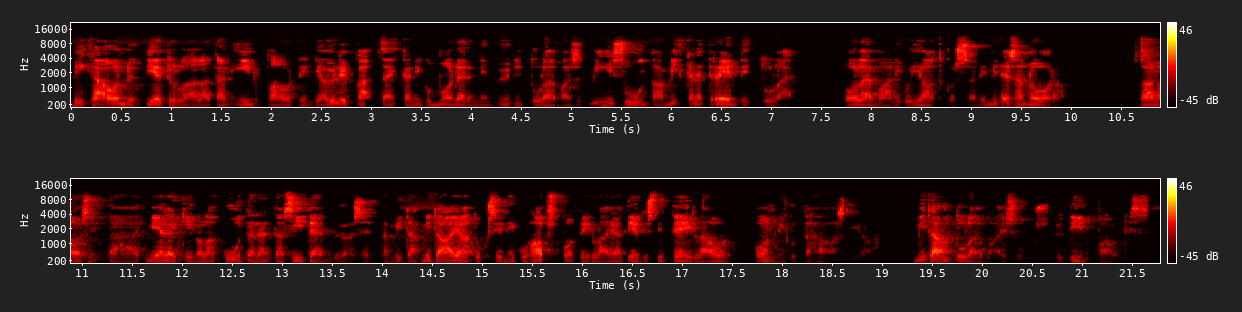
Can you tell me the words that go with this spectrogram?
mikä on nyt tietyllä lailla tämän inboundin ja ylipäätään ehkä niin kuin modernin myynnin tulevaisuus, mihin suuntaan, mitkä ne trendit tulee olemaan niin kuin jatkossa, niin miten sä Noora sanoisit tähän, että mielenkiinnolla kuuntelen tätä siten myös, että mitä, mitä ajatuksia niin kuin HubSpotilla ja tietysti teillä on, on niin kuin tähän asiaan. Mitä on tulevaisuus nyt inboundissa?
